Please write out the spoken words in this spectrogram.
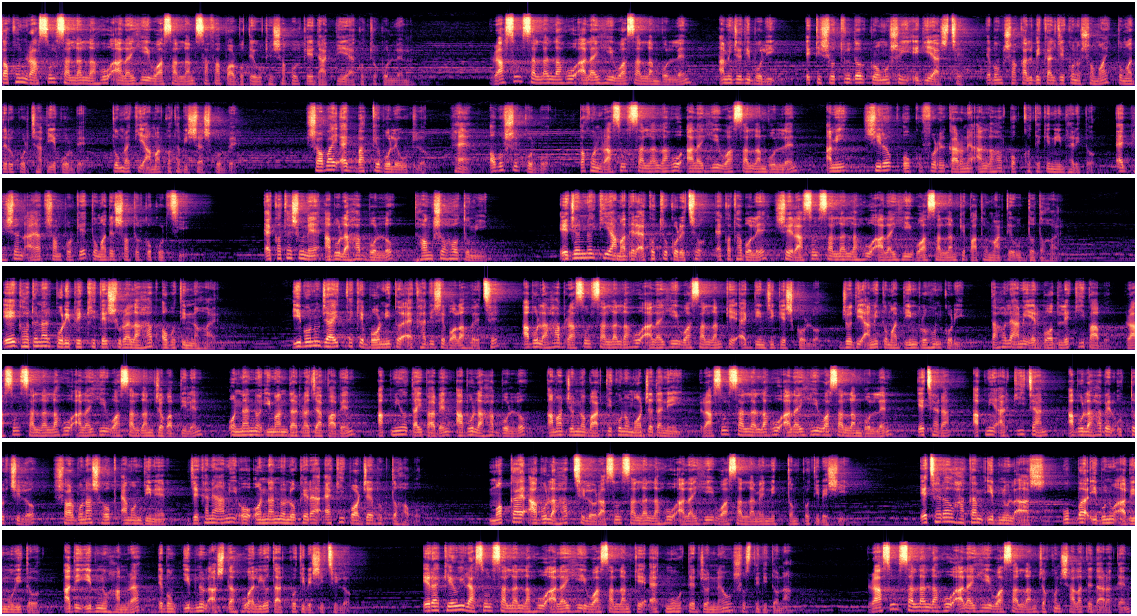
তখন রাসূল সাল্লাল্লাহু আলাইহি ওয়াসাল্লাম সাফা পর্বতে উঠে সকলকে ডাক দিয়ে একত্র করলেন। রাসূল সাল্লাল্লাহু আলাইহি ওয়াসাল্লাম বললেন, আমি যদি বলি, একটি শত্রুদল ক্রমশই এগিয়ে আসছে এবং সকাল বিকাল যে কোনো সময় তোমাদের উপর ঝাঁপিয়ে পড়বে, তোমরা কি আমার কথা বিশ্বাস করবে? সবাই এক বাক্যে বলে উঠল হ্যাঁ অবশ্যই করব। তখন রাসূল সাল্লাল্লাহু আলাইহি ওয়াসাল্লাম বললেন আমি শিরক ও কুফরের কারণে আল্লাহর পক্ষ থেকে নির্ধারিত এক ভীষণ আয়াত সম্পর্কে তোমাদের সতর্ক করছি। একথা শুনে আবুল আহাব বলল, ধ্বংস হও তুমি। এজন্যই কি আমাদের একত্র করেছ? একথা বলে সে রাসূল সাল্লাল্লাহু আলাইহি ওয়াসাল্লামকে পাথর মারতে উদ্যত হয়। এই ঘটনার পরিপ্রেক্ষিতে সুরাল আহাব অবতীর্ণ হয়। ইবনু জাইদ থেকে বর্ণিত এক হাদিসে বলা হয়েছে, আবুল আহাব রাসূল সাল্লাল্লাহু আলাইহি ওয়াসাল্লামকে একদিন জিজ্ঞেস করল, যদি আমি তোমার দিন গ্রহণ করি, তাহলে আমি এর বদলে কি পাব? রাসূল সাল্লাল্লাহু আলাইহি ওয়াসাল্লাম জবাব দিলেন, অন্যান্য ইমানদাররা যা পাবেন, আপনিও তাই পাবেন। আবুল আহাব বলল, আমার জন্য বাড়তি কোনো মর্যাদা নেই। রাসূল সাল্লাল্লাহু আলাইহি ওয়াসাল্লাম বললেন, এছাড়া আপনি আর কি চান? আবুল আহাবের উত্তর ছিল, সর্বনাশ হোক এমন দিনের। যেখানে আমি ও অন্যান্য লোকেরা একই পর্যায়ভুক্ত হব। মক্কায় আবুল আহাব ছিল রাসূল সাল্লাল্লাহু আলাইহি ওয়াসাল্লামের নিত্যম প্রতিবেশী। এছাড়াও হাকাম ইবনুল আশ উব্বা ইবনু আবি মুইত আদি ইবনু হামরা এবং ইবনুল আশদা হুয়ালিও তার প্রতিবেশী ছিল। এরা কেউই রাসূল সাল্লাল্লাহু আলাইহি ওয়াসাল্লামকে এক মুহূর্তের জন্যও স্বস্তি দিত না। রাসূল সাল্লাল্লাহু আলাইহি ওয়াসাল্লাম যখন সালাতে দাঁড়াতেন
